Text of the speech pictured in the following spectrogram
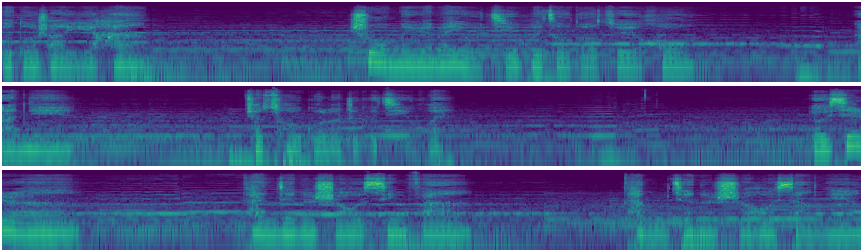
有多少遗憾，是我们原本有机会走到最后，而你却错过了这个机会。有些人。看见的时候心烦，看不见的时候想念。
